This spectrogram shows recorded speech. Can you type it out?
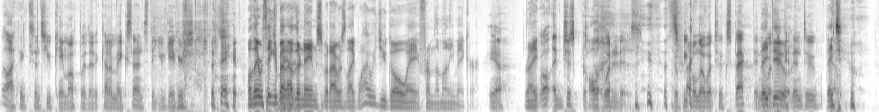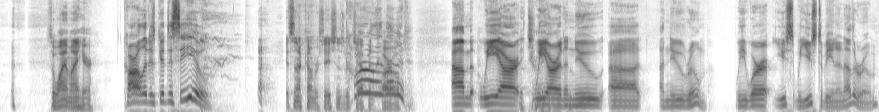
Well, I think since you came up with it, it kind of makes sense that you gave yourself the name. Well, they were thinking about other names, but I was like, why would you go away from the moneymaker? Yeah. Right? Well, and just call it what it is, so people know what to expect. They know They what do. they're getting into. they Yeah. do. So why am I here? Carl, it is good to see you. It's not conversations with Carl, Jeff and I Carl. love it. Um, we are They we are at a new uh, a new room. We were used we used to be in another room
